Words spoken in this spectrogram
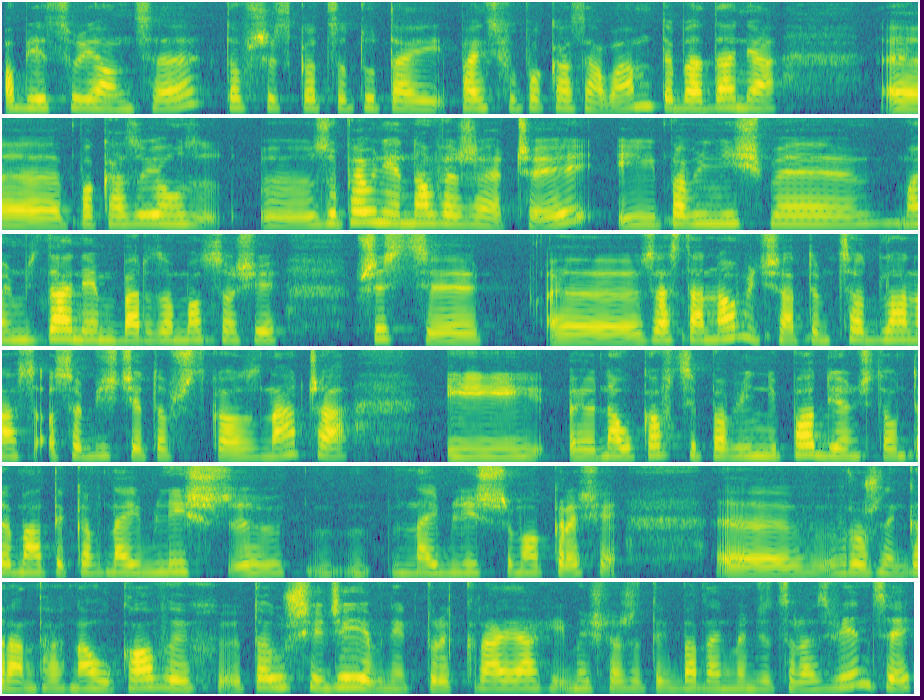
obiecujące, to wszystko, co tutaj Państwu pokazałam. Te badania pokazują zupełnie nowe rzeczy i powinniśmy, moim zdaniem, bardzo mocno się wszyscy zastanowić nad tym, co dla nas osobiście to wszystko oznacza i e, naukowcy powinni podjąć tą tematykę w, najbliższy, w najbliższym okresie e, w różnych grantach naukowych. To już się dzieje w niektórych krajach i myślę, że tych badań będzie coraz więcej.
